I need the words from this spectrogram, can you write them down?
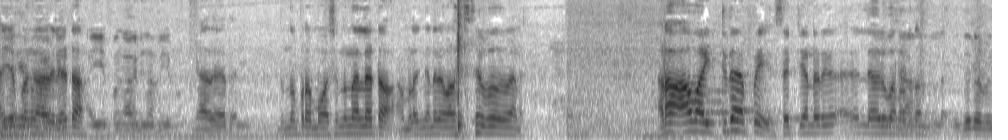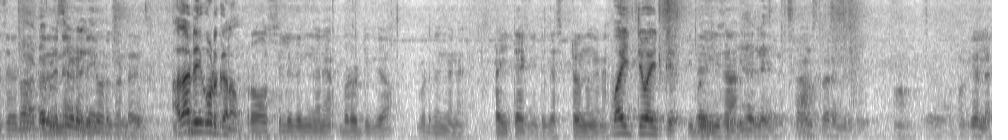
അയ്യപ്പൻ കാവിൽ കേട്ടോ? അതെ അതെ. ഇതൊന്നും പ്രൊമോഷൻ ഒന്നും അല്ല കേട്ടോ. നമ്മളിങ്ങനെ വളർച്ച പോവാണ് എടാ ആ വൈറ്റ് ടാപ്പേ സെറ്റ് ചെയ്യേണ്ട ഒരു എല്ലാവരും പറഞ്ഞു അത് അടി കൊടുക്കണം. ക്രോസിൽ ഇത് ഇങ്ങനെ ഇവിടെ ഒട്ടിക്കുക ഇവിടുന്ന് ഇങ്ങനെ. ടൈറ്റ് ആക്കിയിട്ട് ജസ്റ്റ് ഒന്ന് ഇങ്ങനെ വൈറ്റ് വൈറ്റ് ഇത് ഈ സാധനം. ആ. ഓക്കെ അല്ലേ?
